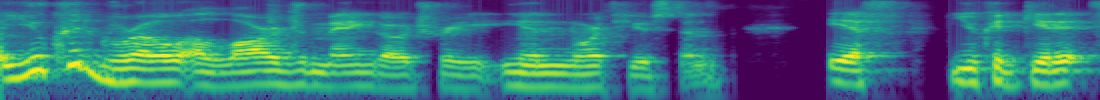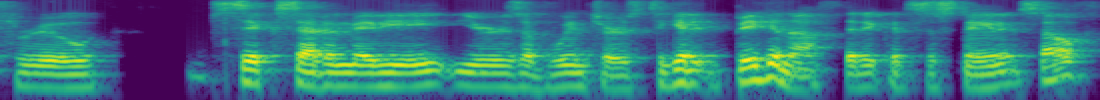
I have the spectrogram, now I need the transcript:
you could grow a large mango tree in North Houston if you could get it through six, seven, maybe eight years of winters to get it big enough that it could sustain itself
